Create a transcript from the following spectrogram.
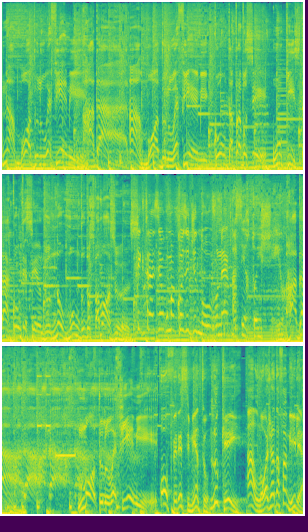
na Módulo FM Radar. Módulo FM conta pra você o que está acontecendo no mundo dos famosos. Tem que trazer alguma coisa de novo, né? Acertou em cheio. Radar. Radar. Radar. Módulo FM. Oferecimento Luquei, a loja da família.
